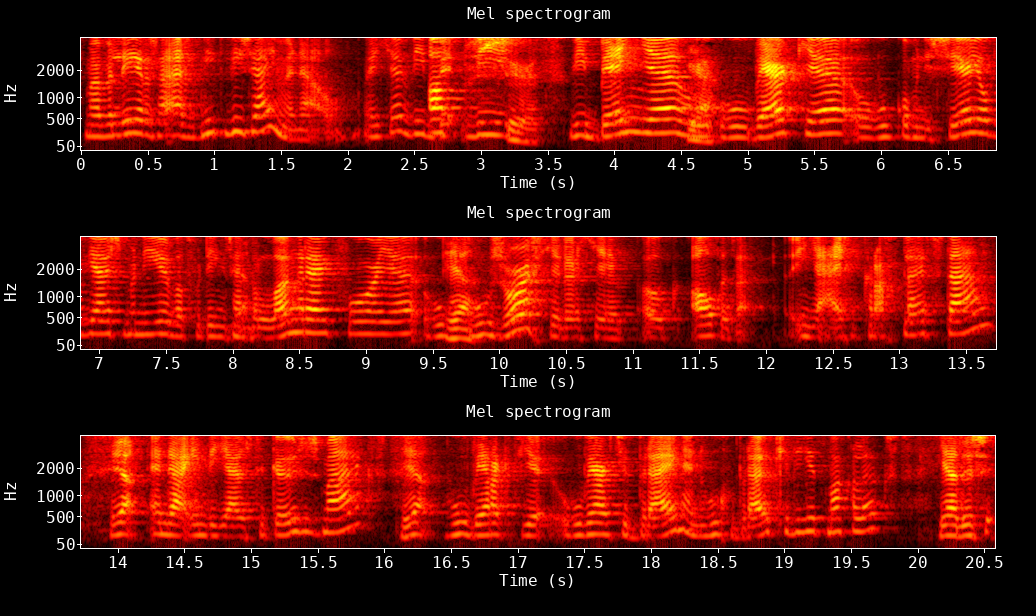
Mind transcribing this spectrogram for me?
Maar we leren ze eigenlijk niet wie zijn we nou? Weet je? Wie, wie, wie ben je? Hoe, hoe werk je? Hoe communiceer je op de juiste manier? Wat voor dingen zijn belangrijk voor je? Hoe, hoe zorg je dat je ook altijd in je eigen kracht blijft staan. Ja. En daarin de juiste keuzes maakt. Ja. Hoe, werkt je, hoe werkt je brein en hoe gebruik je die het makkelijkst? Ja, dus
